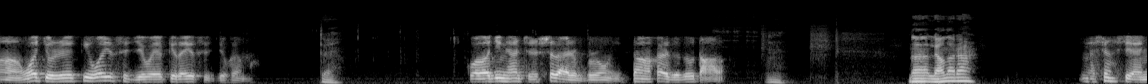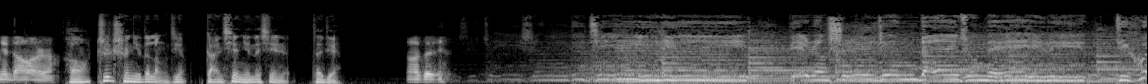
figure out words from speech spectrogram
嗯，我就是给我一次机会，给他一次机会嘛。对，过到今天真实在是不容易，三个孩子都大了。嗯，那聊到这儿。那行，谢谢你，张老师。好，支持你的冷静，感谢您的信任，再见。啊，再见。别让时间带走美丽的回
